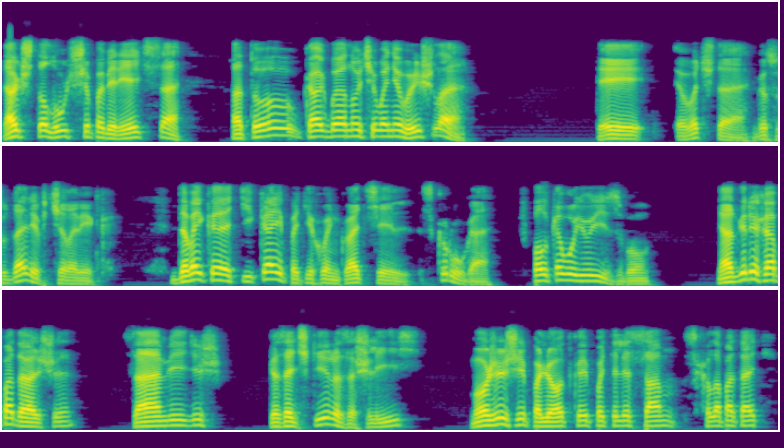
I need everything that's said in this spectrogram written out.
Так что лучше поберечься, а то как бы оно чего не вышло. Ты вот что, государев человек, давай-ка текай потихоньку отсель с круга в полковую избу, от греха подальше. Сам видишь, казачки разошлись, Можешь и полеткой по телесам схлопотать.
